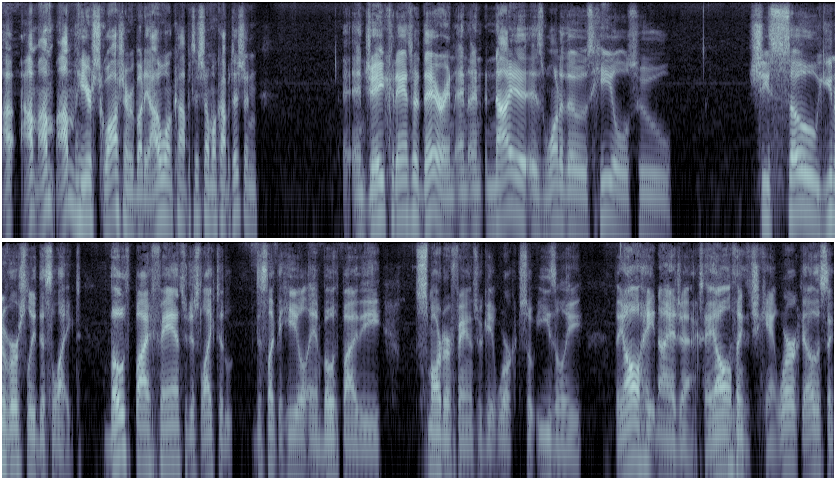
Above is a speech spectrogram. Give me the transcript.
I, "I'm I'm I'm here squashing everybody. I want competition. I want competition." And Jade could answer there. And and and Naya is one of those heels who she's so universally disliked, both by fans who just like to dislike the heel, and both by the smarter fans who get worked so easily. They all hate Nia Jax. They all think that she can't work. All this thing.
